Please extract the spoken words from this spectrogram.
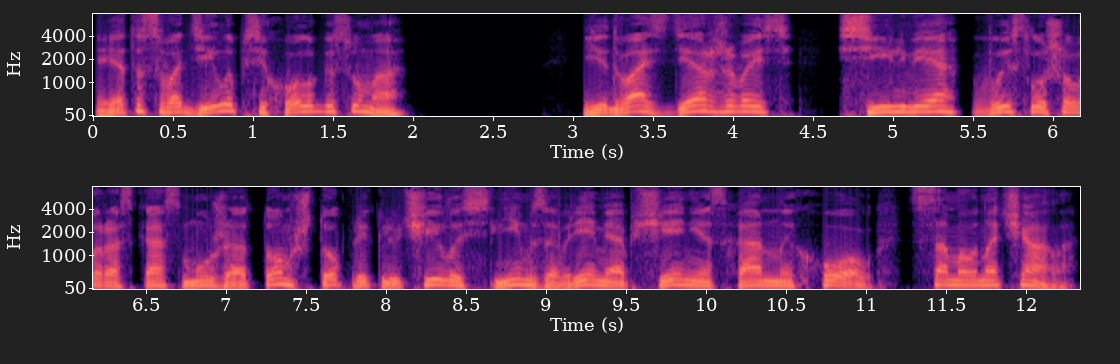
и это сводило психолога с ума. Едва сдерживаясь, Сильвия выслушала рассказ мужа о том, что приключилось с ним за время общения с Ханной Холл с самого начала.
